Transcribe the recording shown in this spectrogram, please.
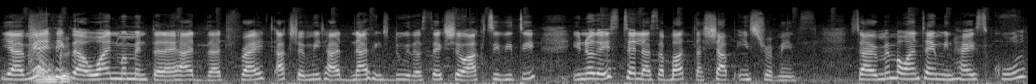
Yeah, me, I'm I think good. that one moment that I had that fright, actually, it had nothing to do with the sexual activity. You know, they used to tell us about the sharp instruments. So I remember one time in high school,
